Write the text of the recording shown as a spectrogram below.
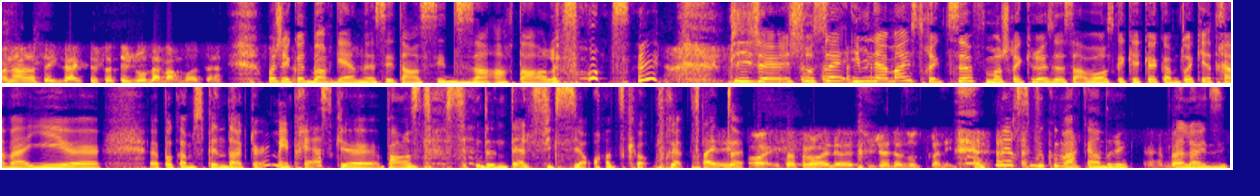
oh, non, c'est exact. C'est ça, c'est le jour de la marmotte, hein. Moi, j'écoute Borgen ces temps-ci, dix ans en retard, le faut dire. puis je, je, trouve ça éminemment instructif. Moi, je serais curieuse de savoir ce que quelqu'un comme toi qui a travaillé, euh, euh, pas comme spin doctor, mais presque, pense d'une telle fiction. En tout cas, pourrait peut-être ça sera le sujet de notre chronique. Merci beaucoup, Marc-André. à lundi.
